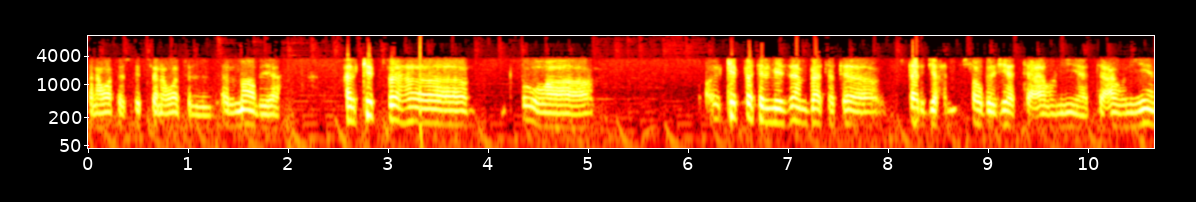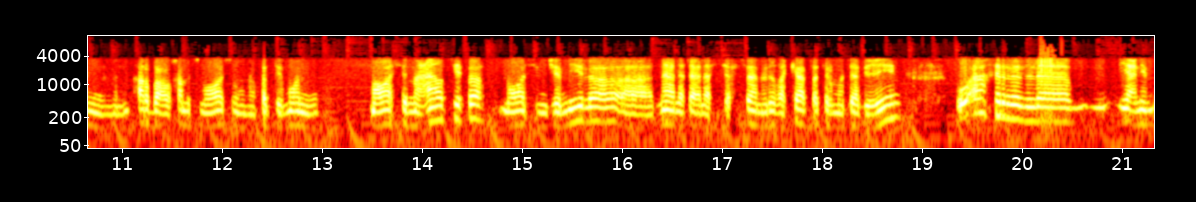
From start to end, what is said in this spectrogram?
سنوات أو ست سنوات الماضية الكفة آه، و كفة الميزان باتت آه، ترجح صوب الجهة التعاونية. التعاونيين من أربع وخمس مواسم يقدمون مواسم عاصفة مواسم جميلة آه، نالت على استحسان ورضا كافة المتابعين. وآخر يعني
